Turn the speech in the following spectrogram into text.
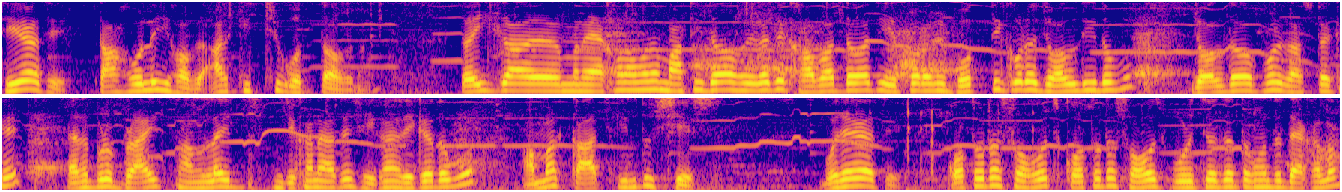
ঠিক আছে? তাহলেই হবে, আর কিচ্ছু করতে হবে না। তো এই মানে এখন আমাদের মাটি দেওয়া হয়ে গেছে, খাবার দেওয়া আছে, এরপর আমি ভর্তি করে জল দিয়ে দেবো। জল দেওয়ার পর গাছটাকে একদম পুরো ব্রাইট সানলাইট যেখানে আছে সেখানে রেখে দেবো। আমার কাজ কিন্তু শেষ। বোঝা গেছে? কতটা সহজ কতটা সহজ পরিচর্যা তোমাদের দেখালাম।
